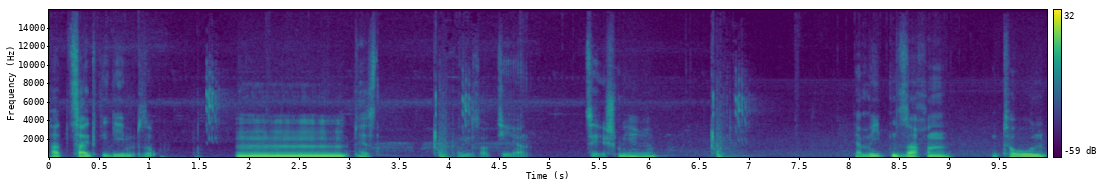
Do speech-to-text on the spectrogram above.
Hat Zeit gegeben, so. Hm, erst sortieren. C Schmiere. Termitensachen. Ton.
